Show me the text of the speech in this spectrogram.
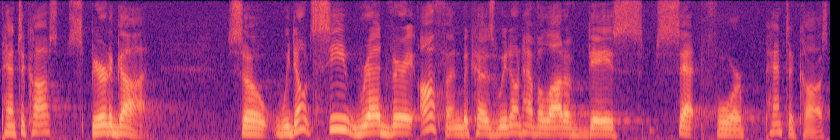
Pentecost, Spirit of God. So we don't see red very often because we don't have a lot of days set for Pentecost,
